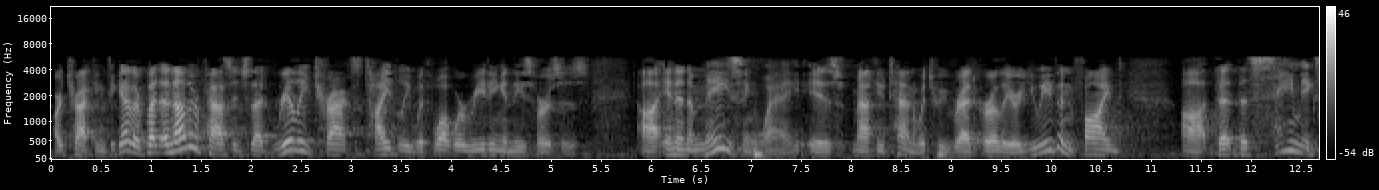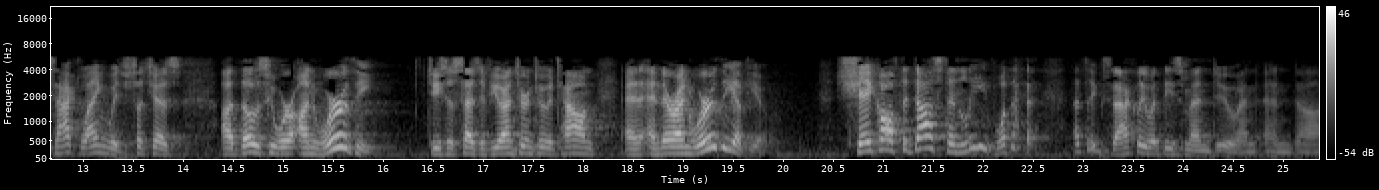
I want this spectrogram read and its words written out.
are tracking together. But another passage that really tracks tightly with what we're reading in these verses uh, in an amazing way is Matthew 10, which we read earlier. You even find uh, the, the same exact language, such as uh, those who were unworthy. Jesus says, if you enter into a town and, and they're unworthy of you, shake off the dust and leave. Well, that, that's exactly what these men do. And, and, uh,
